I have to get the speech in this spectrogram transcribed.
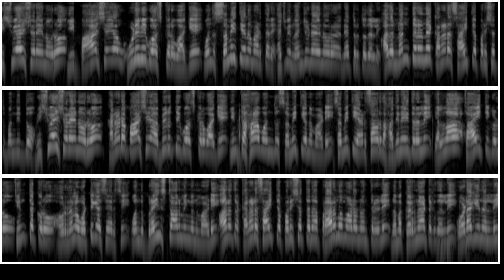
ವಿಶ್ವೇಶ್ವರಯ್ಯನವರು ಈ ಭಾಷೆಯ ಉಳಿವಿಗೋಸ್ಕರವಾಗಿ ಒಂದು ಸಮಿತಿಯನ್ನು ಮಾಡ್ತಾರೆ ಎಚ್ ಬಿ ನಂಜುಂಡಯ್ಯನವರ ನೇತೃತ್ವದಲ್ಲಿ. ಅದರ ನಂತರನೇ ಕನ್ನಡ ಸಾಹಿತ್ಯ ಪರಿಷತ್ ಬಂದಿದ್ದು ವಿಶ್ವೇಶ್ವರಯ್ಯನವರು ಕನ್ನಡ ಭಾಷೆಯ ಅಭಿವೃದ್ಧಿಗೋಸ್ಕರವಾಗಿ ಇಂತಹ ಒಂದು ಸಮಿತಿಯನ್ನು ಮಾಡಿ, ಸಮಿತಿ ಎರಡ್ ಸಾವಿರದ ಹದಿನೈದರಲ್ಲಿ ಎಲ್ಲಾ ಸಾಹಿತಿಗಳು ಚಿಂತಕರು ಅವ್ರನ್ನೆಲ್ಲ ಒಟ್ಟಿಗೆ ಸೇರಿಸಿ ಒಂದು ಬ್ರೈನ್ ಸ್ಟಾರ್ಮಿಂಗ್ ಅನ್ನು ಮಾಡಿ ಆನಂತರ ಕನ್ನಡ ಸಾಹಿತ್ಯ ಪರಿಷತ್ತನ್ನ ಪ್ರಾರಂಭ ಮಾಡೋಣ ಅಂತ ಹೇಳಿ ನಮ್ಮ ಕರ್ನಾಟಕದಲ್ಲಿ ಕೊಡಗಿನಲ್ಲಿ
